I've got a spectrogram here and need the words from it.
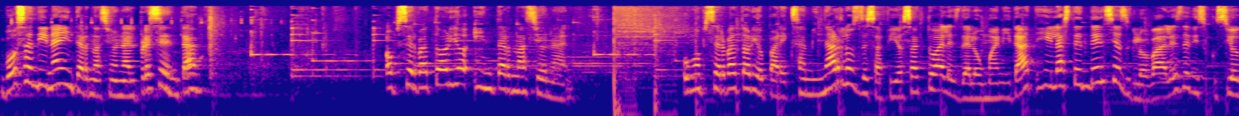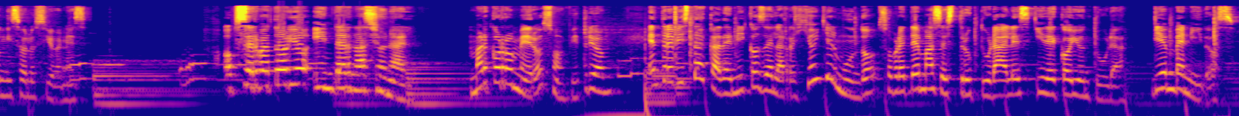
Voz Andina Internacional presenta Observatorio Internacional. Un observatorio para examinar los desafíos actuales de la humanidad y las tendencias globales de discusión y soluciones. Observatorio Internacional. Marco Romero, su anfitrión, entrevista a académicos de la región y el mundo sobre temas estructurales y de coyuntura. Bienvenidos.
